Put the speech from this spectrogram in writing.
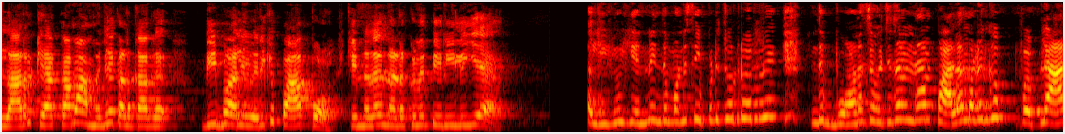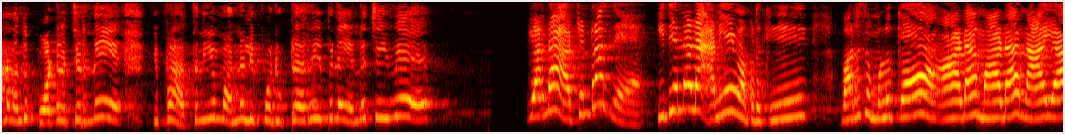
எல்லாரும் கேட்காம அமைதியா கிடக்காங்க. தீபாவளி வரைக்கும் பாப்போம் என்னதான் நடக்குன்னு தெரியலையே. ஐயோ என்ன இந்த மனுஷன் இப்படி சொல்றாரு? இந்த போனஸை வச்சு தான் நான் பல மடங்கு பிளான் வந்து போட்டு வச்சிருந்தேன். இப்ப அத்தனையும் மண்ணலி போட்டு விட்டாரு. இப்ப நான் என்ன செய்வேன்? ஏன்டா சின்ராசே இது என்ன அநியாயம் அப்படிக்கு வருஷம் முழுக்க ஆடா மாடா நாயா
